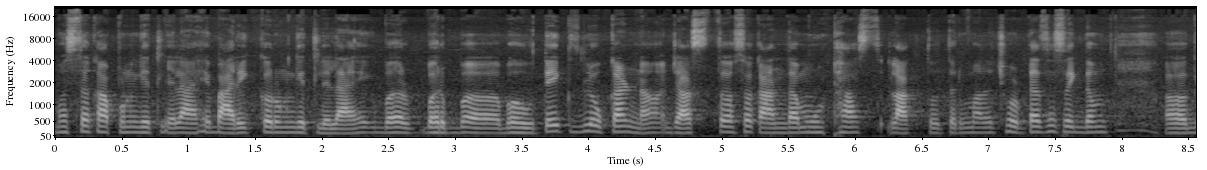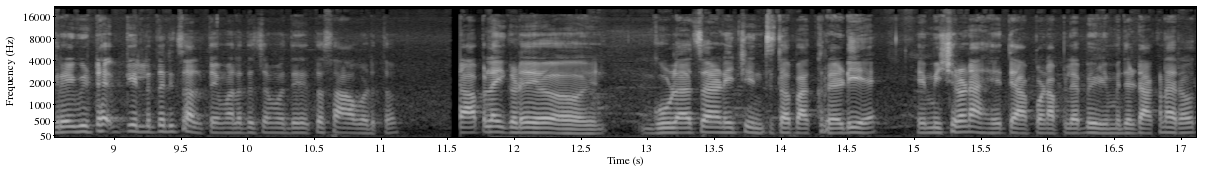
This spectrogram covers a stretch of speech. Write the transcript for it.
मस्त कापून घेतलेला आहे बारीक करून घेतलेला आहे. भर भर ब बहुतेक लोकांना जास्त असं कांदा मोठा लागतो. तर मला छोटाच असं एकदम ग्रेव्ही टाईप केलं तरी चालतं आहे मला त्याच्यामध्ये तसं आवडतं. आपल्या इकडे गुळाचा आणि चिंचेचा पाक रेडी आहे. हे मिश्रण आहे ते आपण आपल्या भेळीमध्ये टाकणार आहोत.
